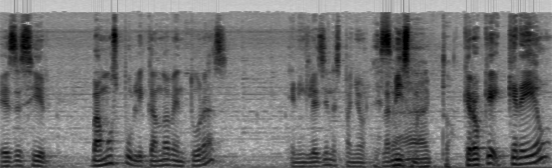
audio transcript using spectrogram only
es decir, vamos publicando aventuras en inglés y en español, la misma. Exacto. Creo que creo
